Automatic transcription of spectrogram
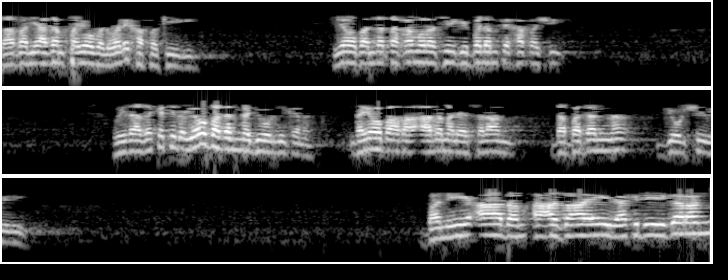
دا بني آدم په یو بل ولې خفه کېږي یو بنده ته غم ورسېږي بل هم پرې خفه شي وایي دا ځکه چې د یو بدن نه جوړ دي که نه د یو بابا آدم علیه السلام د بدن نه جوړ شوي دي بنی آدم اعضای یک دیگرن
